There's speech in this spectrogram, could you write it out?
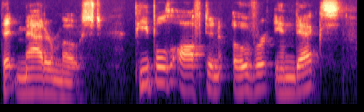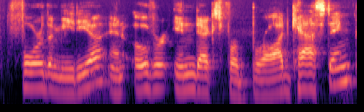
that matter most. People often over index for the media and over index for broadcasting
